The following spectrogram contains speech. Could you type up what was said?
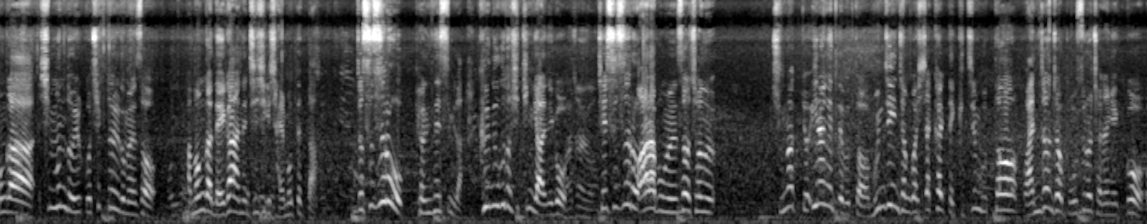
뭔가 신문도 읽고 책도 읽으면서 아 뭔가 내가 아는 지식이 잘못됐다. 저 스스로 변했습니다. 그 누구도 시킨 게 아니고 맞아요. 제 스스로 알아보면서 저는 중학교 1학년 때부터 문재인 정권 시작할 때 그쯤부터 완전 저 보수로 전향했고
